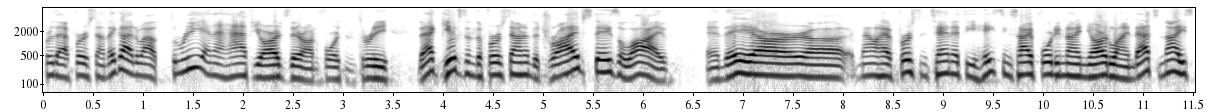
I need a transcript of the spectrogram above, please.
for that first down. They got about three and a half yards there on fourth and three. That gives them the first down, and the drive stays alive and they are uh, now have first and 10 at the Hastings High 49 yard line. That's nice,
